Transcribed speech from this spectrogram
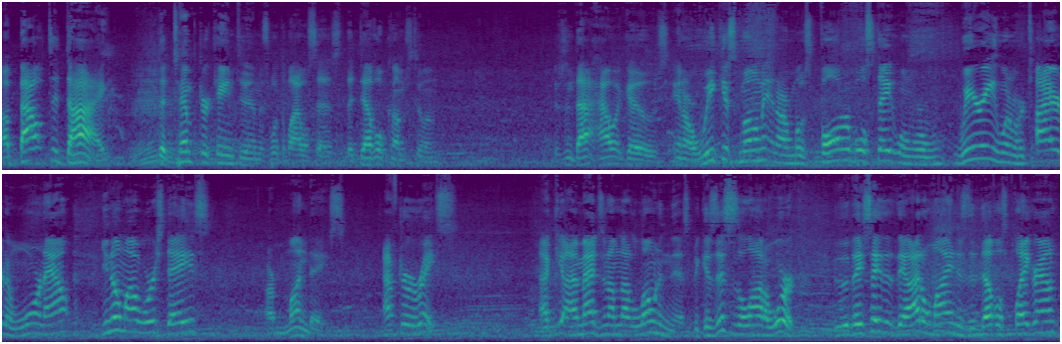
about to die, the tempter came to him, is what the Bible says. The devil comes to him. Isn't that how it goes? In our weakest moment, in our most vulnerable state, when we're weary, when we're tired and worn out, you know my worst days are Mondays after a race. I, I imagine I'm not alone in this because this is a lot of work. They say that the idle mind is the devil's playground.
